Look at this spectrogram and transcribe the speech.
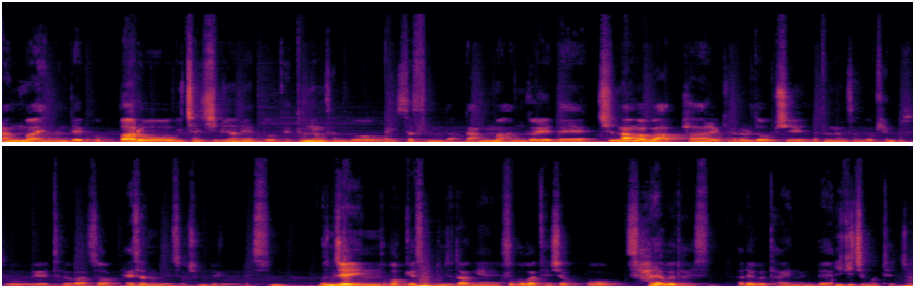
낙마했는데 곧바로 2012년에 또 대통령 선거가 있었습니다. 낙마한 거에 대해 실망하고 아파할 겨를도 없이 대통령 선거 캠프에 들어가서 대선을 위해서 준비를 했습니다. 문재인 후보께서 민주당의 후보가 되셨고 사력을 다했습니다. 사력을 다했는데 이기지 못했죠.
